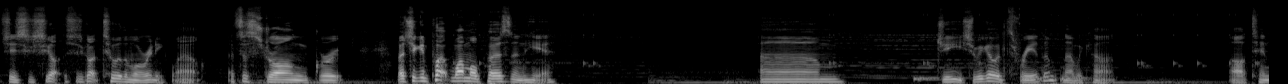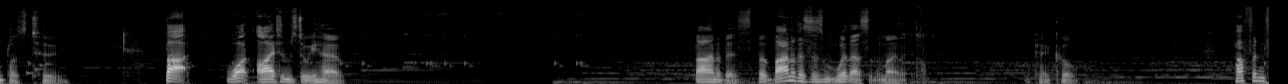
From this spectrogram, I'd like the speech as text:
She's, she's, got, she's got two of them already. Wow. That's a strong group. But she can put one more person in here. Um, gee, should we go with three of them? No, we can't. Oh, 10 plus 2. But, what items do we have? Barnabas. But Barnabas isn't with us at the moment. Okay, cool. Puff and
